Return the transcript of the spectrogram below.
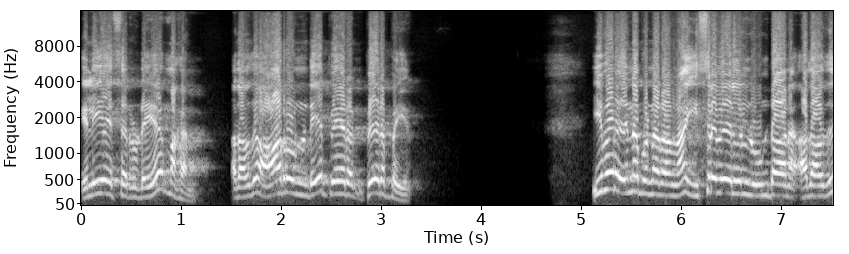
எலியேசருடைய மகன் அதாவது ஆரோனுடைய பேரன் பேரப்பையன். இவர் என்ன பண்ணறாருன்னா இஸ்ரவேலன் உண்டான அதாவது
